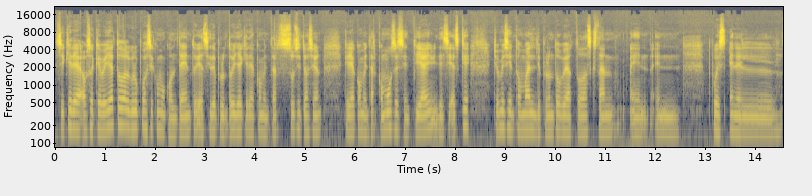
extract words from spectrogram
sí quería, o sea, que veía todo el grupo así como contento y así de pronto ella quería comentar su situación, quería comentar cómo se sentía y decía, es que yo me siento mal, de pronto veo a todas que están en, en pues en el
